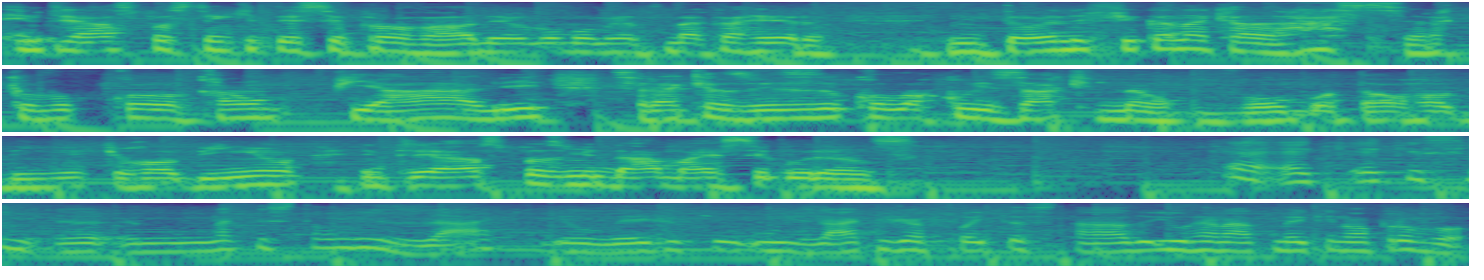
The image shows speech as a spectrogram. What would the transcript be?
entre aspas, tem que ter se provado em algum momento na carreira. Então ele fica naquela, ah, será que eu vou colocar um Piá ali? Será que às vezes eu coloco o Isaac? Não, vou botar o Robinho, que o Robinho, entre aspas, me dá mais segurança. É, é, é que assim, eh, na questão do Isaac, eu vejo que o Isaac já foi testado e o Renato meio que não aprovou.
